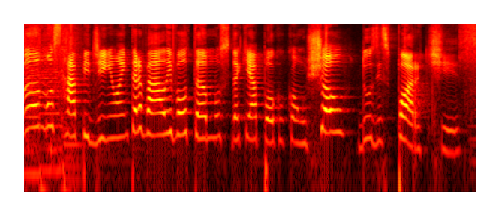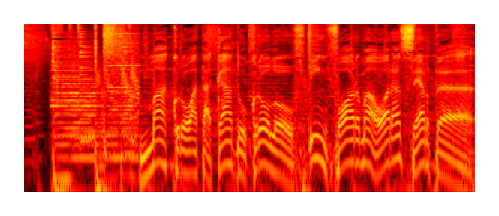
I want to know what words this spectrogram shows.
Vamos rapidinho ao intervalo e voltamos daqui a pouco com o show dos esportes. Macro Atacado Krolov informa a hora certa.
